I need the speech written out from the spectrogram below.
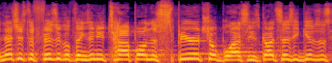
And that's just the physical things. Then you tap on the spiritual blessings. God says He gives us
